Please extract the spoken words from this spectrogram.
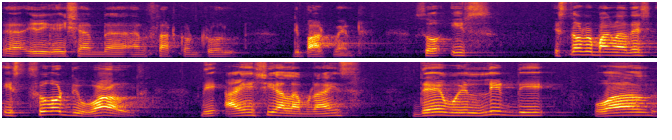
uh, Irrigation uh, and Flood Control Department. So it's, it's not Bangladesh, it's throughout the world. The IHE alumni, they will lead the world,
